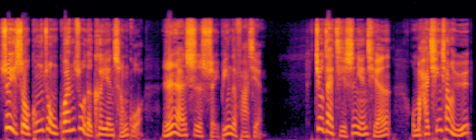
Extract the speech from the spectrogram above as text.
最受公众关注的科研成果仍然是水冰的发现。就在几十年前，我们还倾向于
